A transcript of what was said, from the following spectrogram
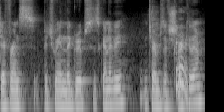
difference between the groups is going to be in terms of sure. curriculum?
